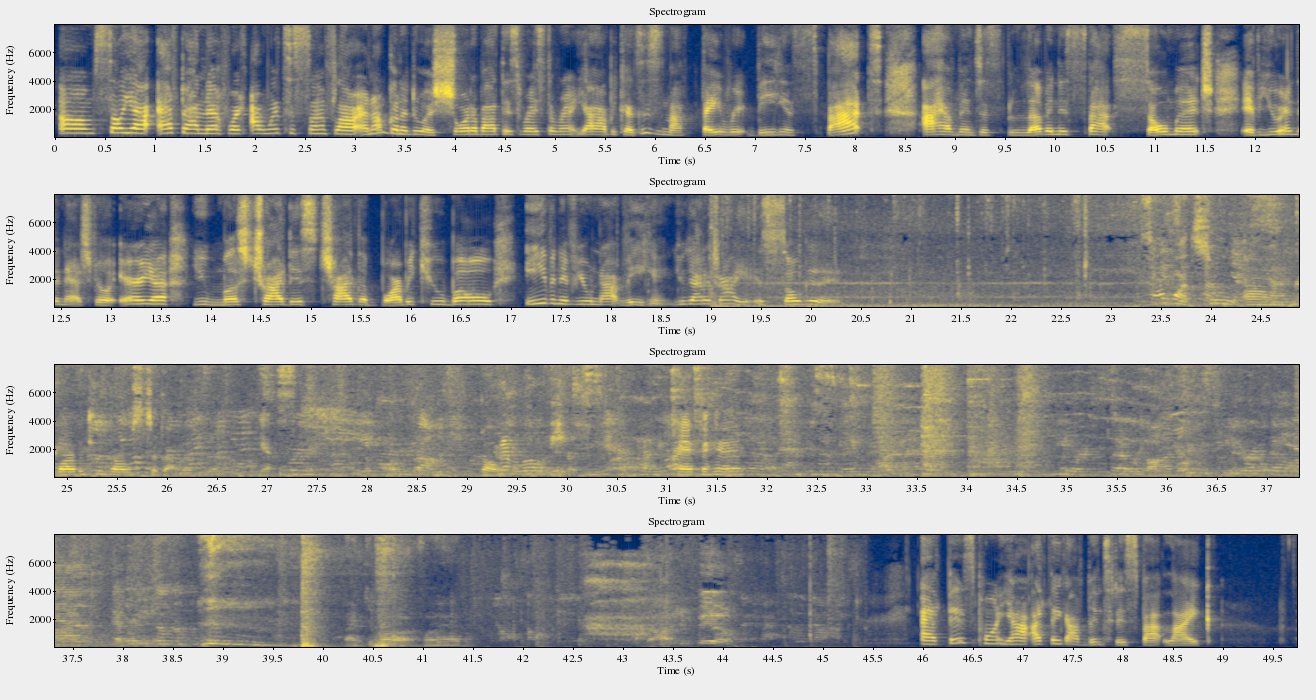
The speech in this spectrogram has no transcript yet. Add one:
Um, so yeah, after I left work, I went to Sunflower, and I'm gonna do a short about this restaurant, y'all, because this is my favorite vegan spot. I have been just loving this spot so much. If you're in the Nashville area, you must try this. Try the barbecue bowl, even if you're not vegan. You gotta try it. It's so good. So I want two um, barbecue bowls to go. Yes. Both. Half and half. Thank you, Lord, forever. How do you feel? At this point, y'all, I think I've been to this spot like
